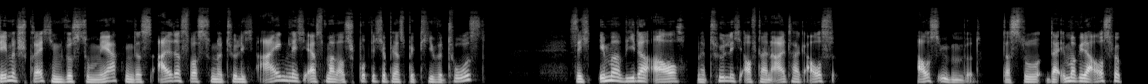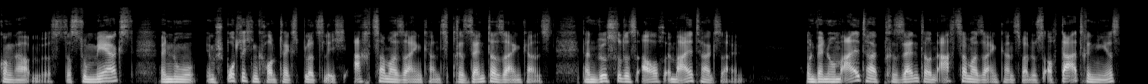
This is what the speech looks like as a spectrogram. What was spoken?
dementsprechend wirst du merken, dass all das, was du natürlich eigentlich erstmal aus sportlicher Perspektive tust, sich immer wieder auch natürlich auf deinen Alltag aus, ausüben wird. Dass du da immer wieder Auswirkungen haben wirst. Dass du merkst, wenn du im sportlichen Kontext plötzlich achtsamer sein kannst, präsenter sein kannst, dann wirst du das auch im Alltag sein. Und wenn du im Alltag präsenter und achtsamer sein kannst, weil du es auch da trainierst,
